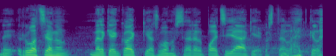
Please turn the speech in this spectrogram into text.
Niin, Ruotsihan on melkein kaikkia Suomessa edellä paitsi jääkiekosta tällä hetkellä.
